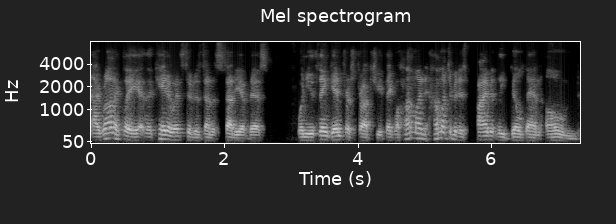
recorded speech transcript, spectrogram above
ironically, the Cato Institute has done a study of this when you think infrastructure, you think, well, how much, how much of it is privately built and owned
